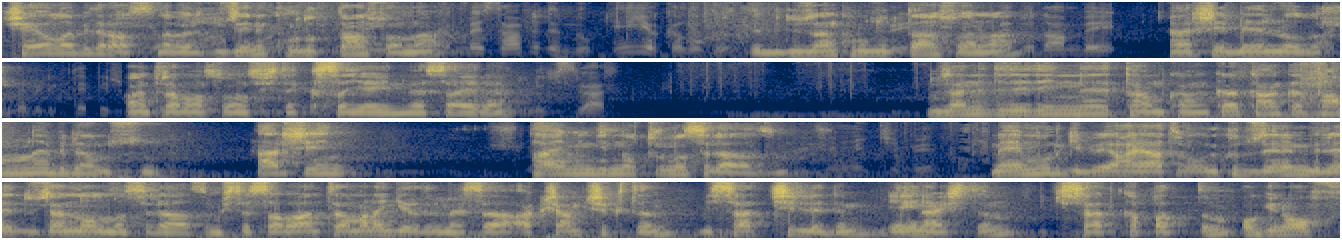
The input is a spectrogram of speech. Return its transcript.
Şey olabilir aslında böyle düzeni kurduktan sonra işte bir düzen kurulduktan sonra her şey belirli olur. Antrenman sonrası işte kısa yayın vesaire. Düzenli dediğin ne tam kanka? Kanka tam ne biliyor musun? Her şeyin timinginin oturması lazım. Memur gibi hayatın uyku düzenin bile düzenli olması lazım. İşte sabah antrenmana girdin mesela, akşam çıktın, bir saat chillledim, yayın açtım, iki saat kapattım, o gün off.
